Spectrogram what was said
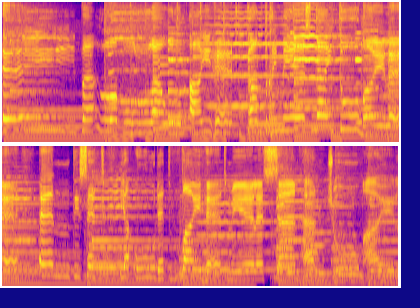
Lopu laulun aiheet, kantrimies näin tuumailee. Entiset ja uudet vaiheet mielessään hän chuumailee.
